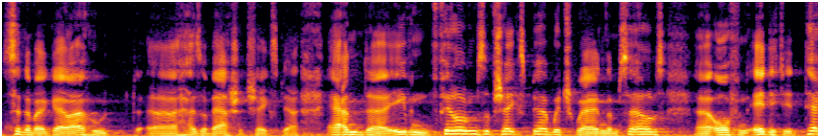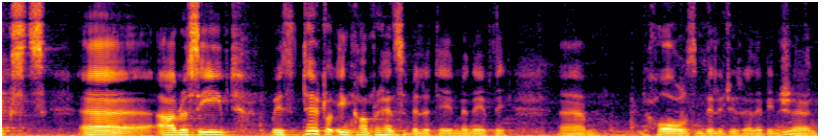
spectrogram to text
cinema goer who uh, has a bash at Shakespeare. And uh, even films of Shakespeare, which were in themselves uh, often edited texts, uh, are received with total incomprehensibility in many of the um, halls and villages where they've been shown.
